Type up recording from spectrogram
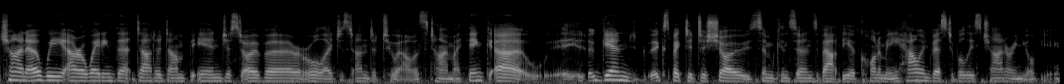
China. We are awaiting that data dump in just over, or just under two hours' time, I think. Uh, again, expected to show some concerns about the economy. How investable is China in your view?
